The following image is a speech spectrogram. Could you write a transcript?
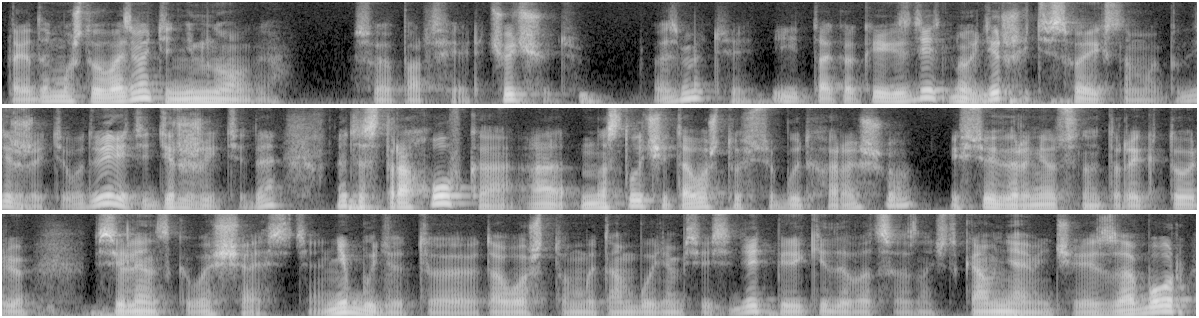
Тогда, может, вы возьмете немного в свой портфель, чуть-чуть, возьмете, и так как их здесь, ну, держите своих самой, держите. Вот верите, держите, да? Но это страховка а на случай того, что все будет хорошо, и все вернется на траекторию вселенского счастья. Не будет э, того, что мы там будем все сидеть, перекидываться, значит, камнями через забор,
